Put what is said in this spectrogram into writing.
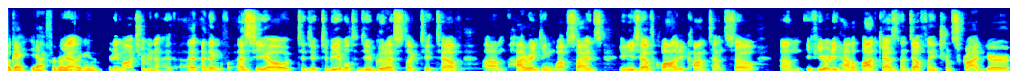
Okay, yeah, for growing. Yeah, breaking. pretty much. I mean, I, I think SEO to do, to be able to do good as like to, to have um, high ranking websites, you need to have quality content. So um, if you already have a podcast, then definitely transcribe your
